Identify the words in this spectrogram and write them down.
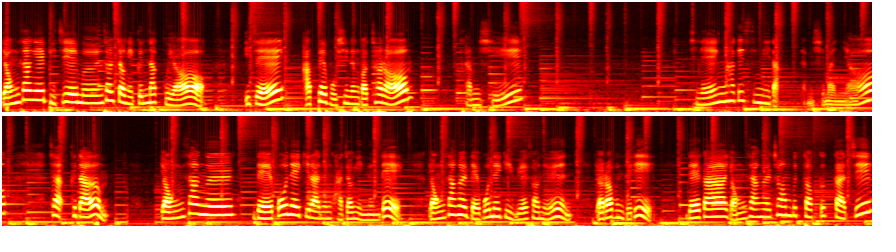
영상의 BGM은 설정이 끝났고요. 이제 앞에 보시는 것처럼 잠시 진행하겠습니다. 잠시만요. 자, 그 다음 영상을 내보내기라는 과정이 있는데 영상을 내보내기 위해서는 여러분들이 내가 영상을 처음부터 끝까지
